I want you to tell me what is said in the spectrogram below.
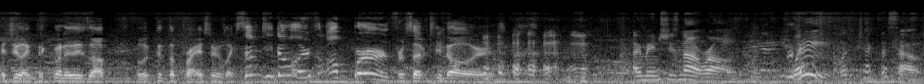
and she like picked one of these up and looked at the price and was like, $17, I'll burn for $17. I mean, she's not wrong. Wait, let's check this out.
